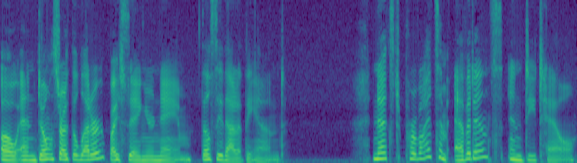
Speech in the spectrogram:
Oh, and don't start the letter by saying your name, they'll see that at the end. Next, provide some evidence and detail.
